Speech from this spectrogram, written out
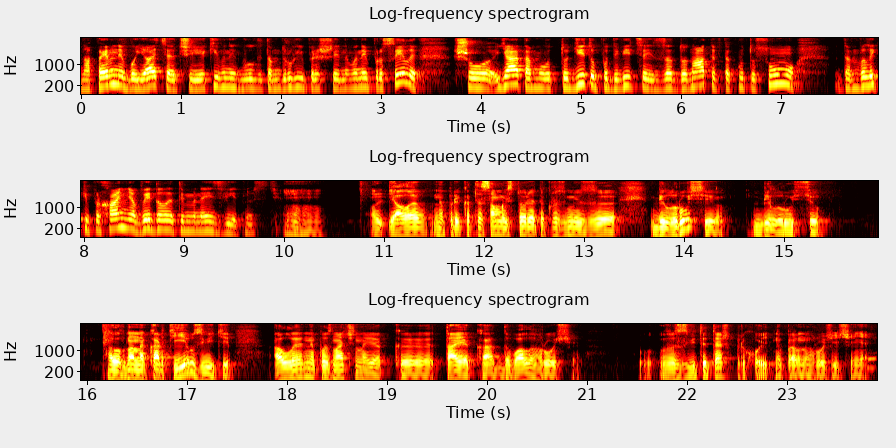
напевне бояться, чи які в них були там другі причини. Вони просили, що я там от тоді-то подивіться і задонатив таку-то суму. Там велике прохання видалити мене із звітності. Угу. Але, наприклад, та сама історія, так розумію, з Білорусією, Білоруссю. Але вона на карті є в звіті, але не позначена як е, та, яка давала гроші. В- Звідти теж приходять, напевно, гроші чи ні?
